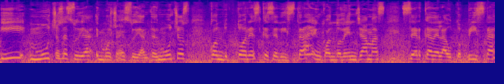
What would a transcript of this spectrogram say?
y muchos, estudiantes, muchos estudiantes, muchos conductores que se distraen cuando ven llamas cerca de la autopista,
